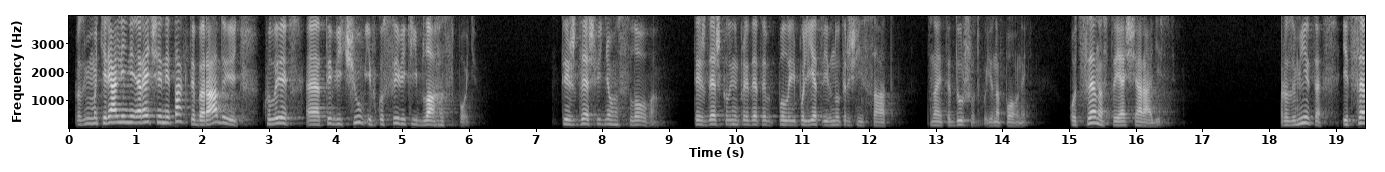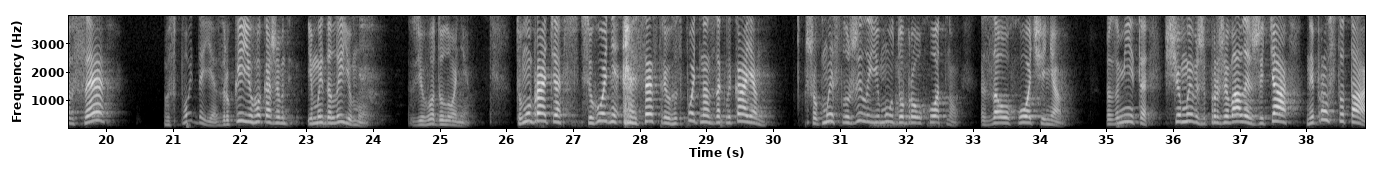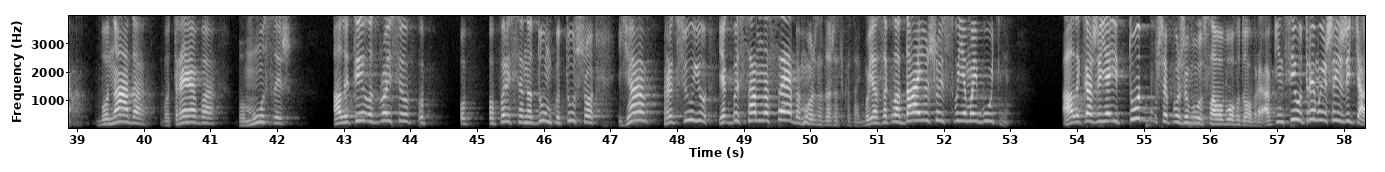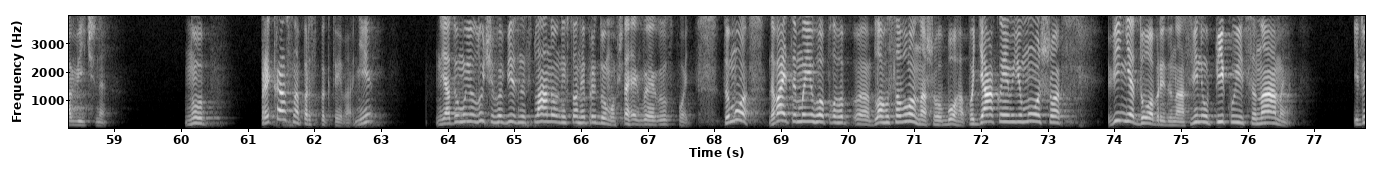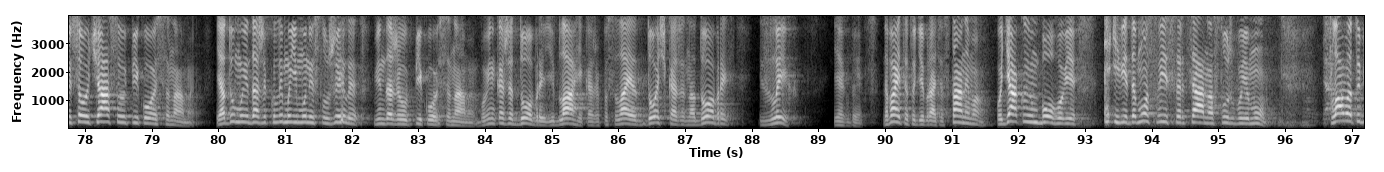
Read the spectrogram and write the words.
Розумієш, матеріальні речі не так тебе радують, коли е, ти відчув і вкусив, який благ Господь. Ти ждеш від нього слова. Ти ждеш, коли він прийде, полє твій внутрішній сад. Знаєте, душу твою наповнить. Оце настояща радість. Розумієте? І це все Господь дає. З руки Його, каже, і ми дали йому з його долоні. Тому, браття, сьогодні, сестри, Господь нас закликає, щоб ми служили йому доброохотно, заохоченням. Розумієте, що ми вже проживали життя не просто так, бо надо, бо треба, бо мусиш. Але ти оп- оперся на думку ту, що я працюю якби сам на себе, можна навіть сказати, бо я закладаю щось в своє майбутнє. Але каже, я і тут ще поживу, слава Богу, добре, а в кінці отримую ще й життя вічне. Ну, прекрасна перспектива, ні? Я думаю, лучшого бізнес-плану ніхто не придумав, ще якби як Господь. Тому давайте ми його е, благословимо нашого Бога, подякуємо йому, що Він є добрий до нас, Він опікується нами. І до цього часу опікувався нами. Я думаю, навіть коли ми йому не служили, він навіть опікувався нами. Бо він каже, добрий і благий, каже, посилає дощ, каже, на добрих і злих. Якби. Давайте тоді, браття, станемо, подякуємо Богові і віддамо свої серця на службу йому. Слава тобі!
